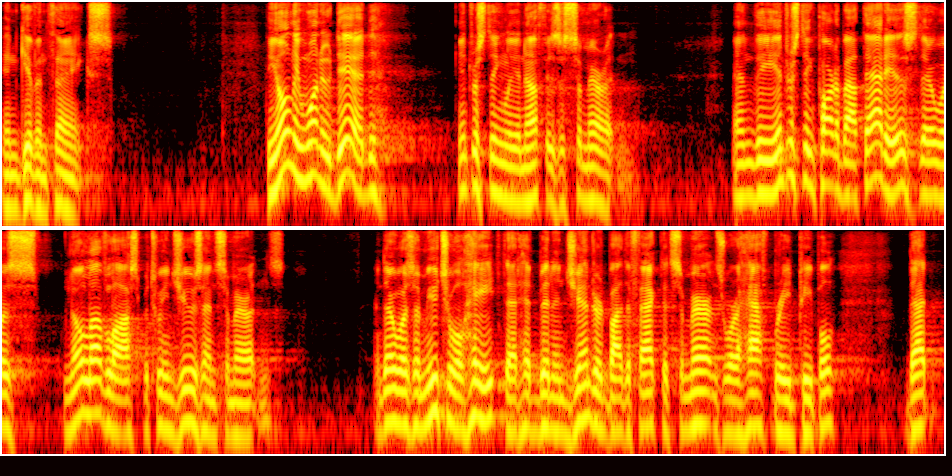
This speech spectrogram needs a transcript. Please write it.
and given thanks. The only one who did, interestingly enough, is a Samaritan. And the interesting part about that is there was no love lost between Jews and Samaritans. And there was a mutual hate that had been engendered by the fact that Samaritans were a half breed people that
